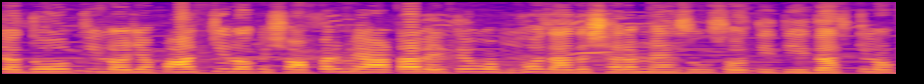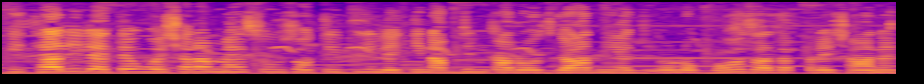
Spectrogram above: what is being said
या दो किलो या पाँच किलो के शॉपर में आटा लेते हुए बहुत ज़्यादा शर्म महसूस होती थी। दस किलो की थैली लेते हुए शर्म महसूस होती थी, लेकिन अब जिनका रोज़गार नहीं है, जो लोग बहुत ज़्यादा परेशान हैं,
